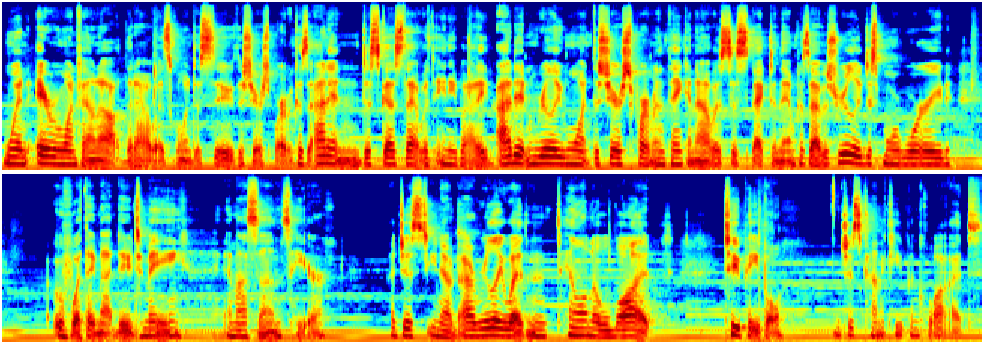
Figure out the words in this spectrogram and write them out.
when everyone found out that I was going to sue the Sheriff's Department because I didn't discuss that with anybody. I didn't really want the Sheriff's Department thinking I was suspecting them because I was really just more worried of what they might do to me and my sons here. I just, you know, I really wasn't telling a lot to people, just kind of keeping quiet.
